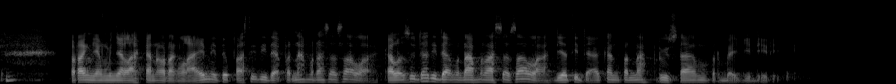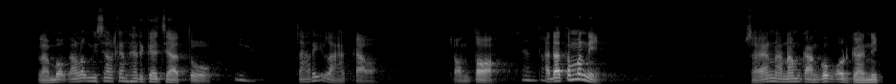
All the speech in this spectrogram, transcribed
orang yang menyalahkan orang lain itu pasti tidak pernah merasa salah. Kalau sudah tidak pernah merasa salah, dia tidak akan pernah berusaha memperbaiki diri. Lambok kalau misalkan harga jatuh, Iya. carilah akal. Contoh, Contoh. ada temen nih, saya nanam kangkung organik.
